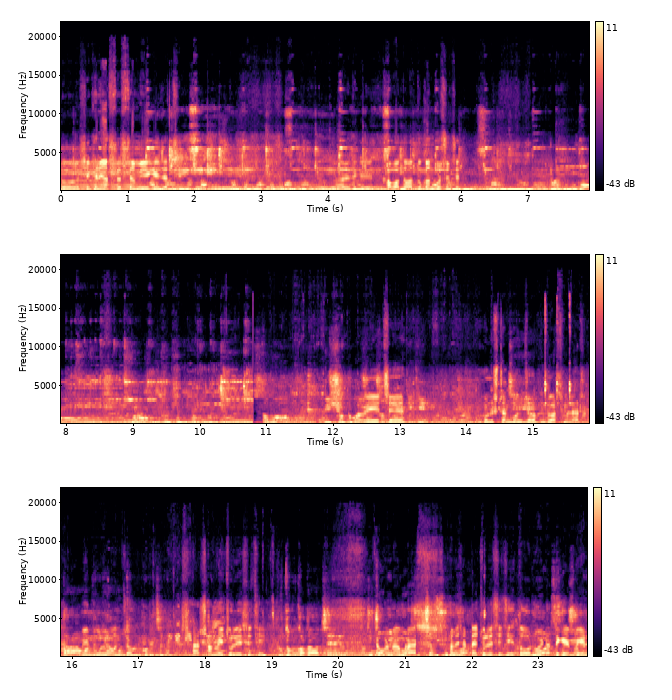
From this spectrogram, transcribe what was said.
তো সেখানে আস্তে আস্তে আমি এগিয়ে যাচ্ছি। আর এদিকে খাওয়া দাওয়ার দোকান বসেছে। বিশ্ব অনুষ্ঠান মঞ্চ ডুয়ার্স মেলার মেন মূল মঞ্চ। আর সামনেই চলে এসেছি। প্রথম কথা হচ্ছে যে তখন আমরা সাড়ে সাতটায় চলে এসেছি তো নয়টার দিকে মেন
